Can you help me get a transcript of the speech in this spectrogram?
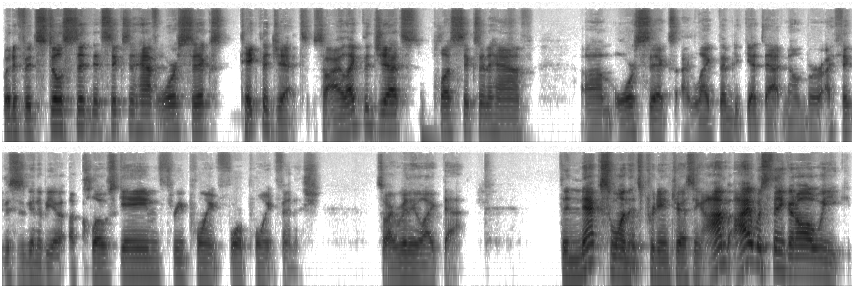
but if it's still sitting at six and a half or six, take the Jets. So I like the Jets plus six and a half um, or six. I like them to get that number. I think this is going to be a, a close game, three point, four point finish. So I really like that. The next one that's pretty interesting. I'm I was thinking all week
